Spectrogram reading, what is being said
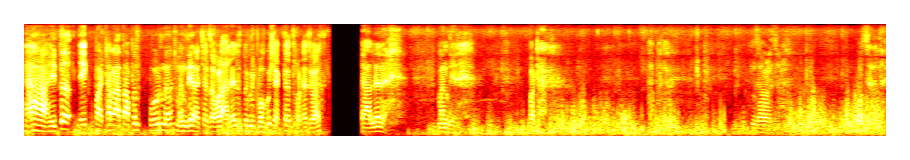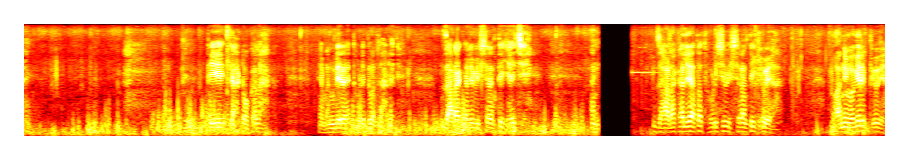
हां इथं एक पठार आता आपण पूर्ण मंदिराच्या जवळ आलेलं. तुम्ही बघू शकता थोड्याच वेळात. आलेलं आहे मंदिर. पठार. आपण जवळजवळ पोचलेलं आहे. ते त्या टोकाला हे मंदिर आहे थोडी दोन झाडं आहेत. झाडाखाली विश्रांती घ्यायची. आणि झाडाखाली आता थोडीशी विश्रांती घेऊया. पाणी वगैरे पिऊया.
